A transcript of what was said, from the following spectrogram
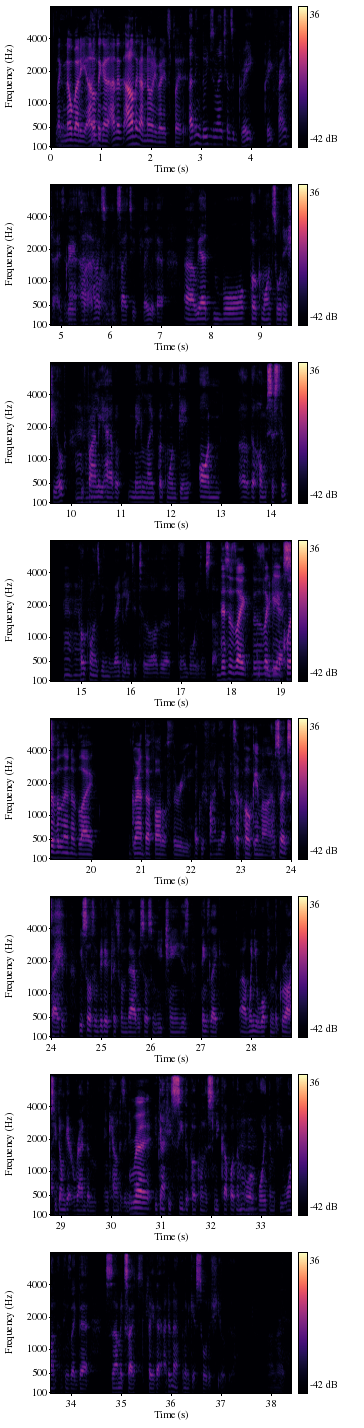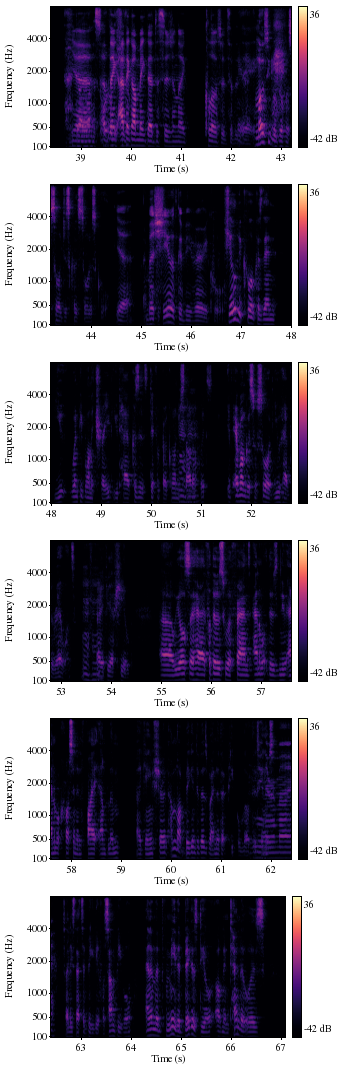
Like know, nobody, I don't think I, I don't I don't think I know anybody that's played it. I think Luigi's Mansion's a great, great franchise. and Great I, I'm actually excited to play with that. Uh, we had more Pokemon Sword and Shield. Mm-hmm. We finally have a mainline Pokemon game on uh, the home system. Mm-hmm. Pokemon's been regulated to all the Game Boys and stuff. This is like this is like the 3DS. equivalent of like Grand Theft Auto 3 Like we finally have to Pokemon. Pokemon. I'm so excited. We saw some video clips from that. We saw some new changes. Things like uh, when you're walking the grass, you don't get random encounters anymore. Right. Mm-hmm. You can actually see the Pokemon and sneak up on them or avoid them if you want and things like that. So I'm excited to play that. I don't know if I'm gonna get Sword or Shield though. I don't know. I Yeah, Sword I think I think I'll make that decision like closer to the Yeah. day. Most people go for Sword just because Sword is cool. Yeah, but Shield could be very cool. Shield would be cool because then you, when people want to trade, you'd have because it's different Pokemon you start Mm-hmm. off with. If everyone goes for Sword, you have the rare ones, right? If you have Shield. Uh, we also had for those who are fans, animal. There's new Animal Crossing and Fire Emblem uh, games shown. I'm not big into those, but I know that people love those games. Neither am I. So at least that's a big deal for some people. And then the, for me, the biggest deal of Nintendo was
